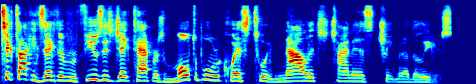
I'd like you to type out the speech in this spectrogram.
TikTok executive refuses Jake Tapper's multiple requests to acknowledge China's treatment of the Uyghurs.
